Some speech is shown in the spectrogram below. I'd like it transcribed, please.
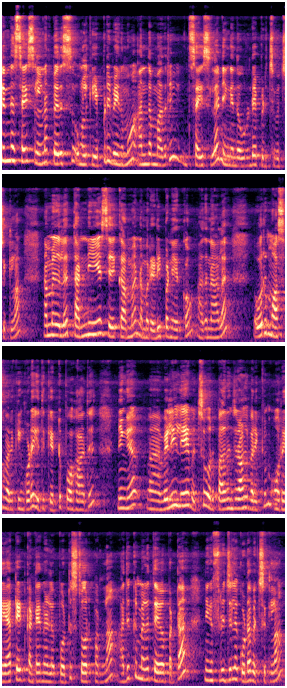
சின்ன சைஸ் இல்லைனா பெருசு உங்களுக்கு எப்படி வேணுமோ அந்த மாதிரி சைஸில் நீங்கள் இந்த உருண்டை பிடிச்சி வச்சுக்கலாம். நம்ம இதில் தண்ணியே சேர்க்காமல் நம்ம ரெடி பண்ணியிருக்கோம். அதனால் ஒரு மாதம் வரைக்கும் கூட இது கெட்டு போகாது. நீங்கள் வெளியிலே வச்சு ஒரு பதினஞ்சு நாள் வரைக்கும் ஒரு ஏர்டைட் கண்டெய்னரில் போட்டு ஸ்டோர் பண்ணலாம். அதுக்கு மேலே தேவைப்பட்டால் நீங்கள் ஃப்ரிட்ஜில் கூட வச்சுக்கலாம்.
